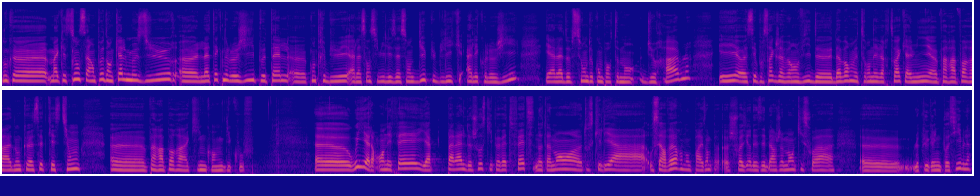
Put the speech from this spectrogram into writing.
Donc, ma question, c'est un peu dans quelle mesure la technologie peut-elle contribuer à la sensibilisation du public à l'écologie et à l'adoption de comportements durables? Et c'est pour ça que j'avais envie d'abord me tourner vers toi, Camille, par rapport à donc, cette question par rapport à King Kong, du coup. Euh, oui, alors en effet, il y a pas mal de choses qui peuvent être faites, notamment euh, tout ce qui est lié au serveur. Donc par exemple, euh, choisir des hébergements qui soient le plus green possible.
